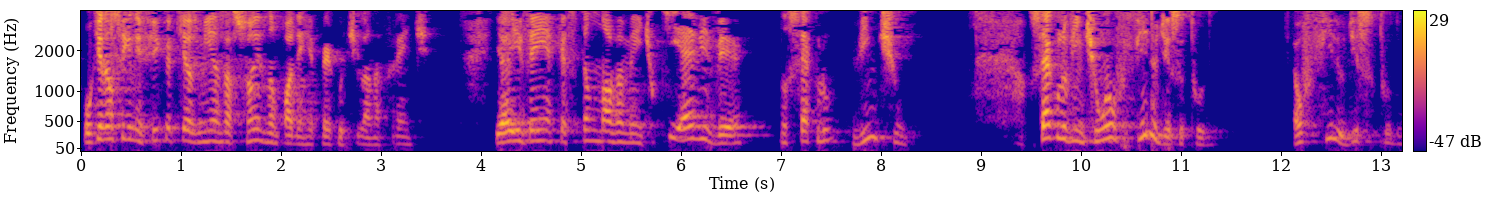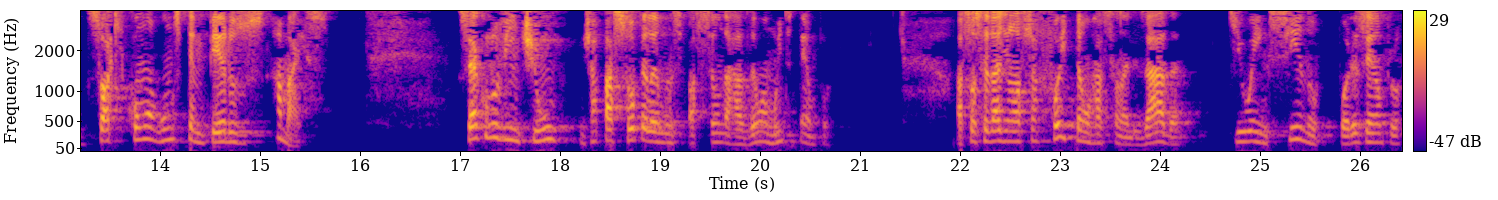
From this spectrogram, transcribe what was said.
O que não significa que as minhas ações não podem repercutir lá na frente. E aí vem a questão novamente: o que é viver no século 21? O século 21 é o filho disso tudo. É o filho disso tudo. Só que com alguns temperos a mais. O século 21 já passou pela emancipação da razão há muito tempo. A sociedade nossa já foi tão racionalizada que o ensino, por exemplo,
